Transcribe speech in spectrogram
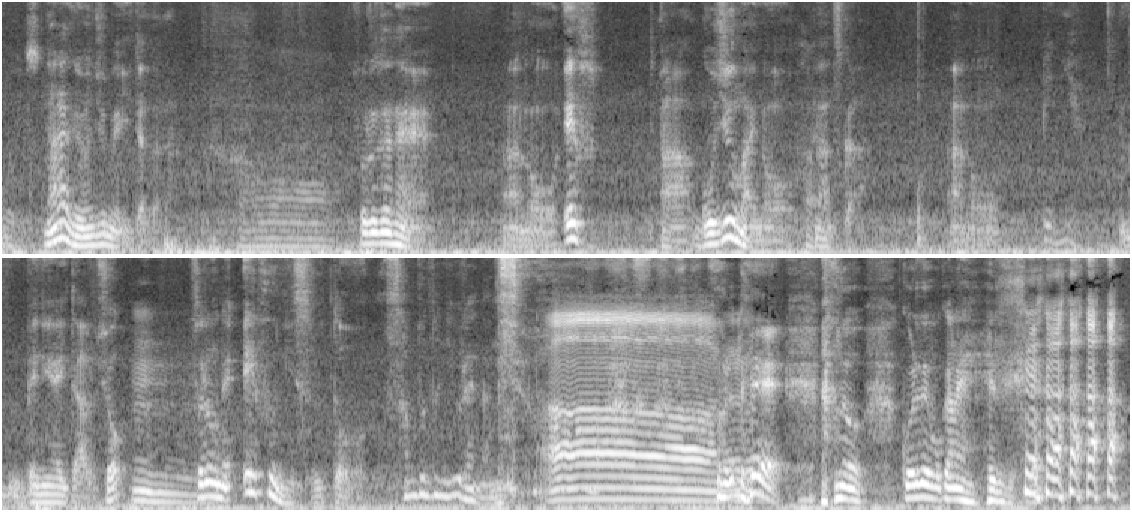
ごいですね。な740名いたから。あそれでねあの F あ50枚の、はい。なんですかあのベニヤ板あるでしょ、ーうん。それをね F にすると3分の2ぐらいなんですよ。ああ これであのこれでお金減るでしょ？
